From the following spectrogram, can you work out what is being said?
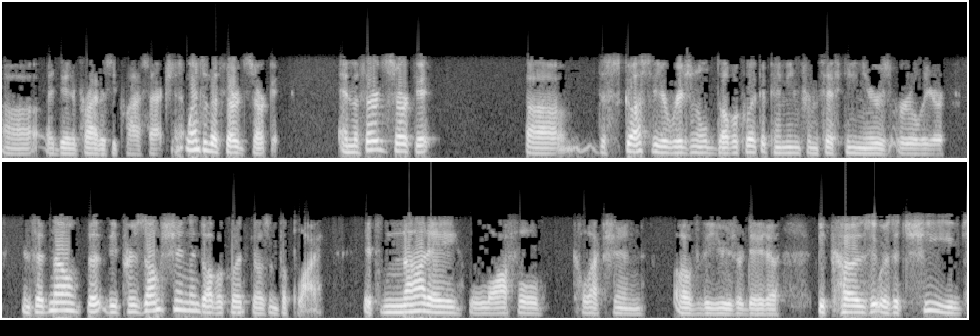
uh, a data privacy class action. It went to the Third Circuit. And the Third Circuit um, discussed the original DoubleClick opinion from 15 years earlier and said, no, the, the presumption in DoubleClick doesn't apply. It's not a lawful collection of the user data because it was achieved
